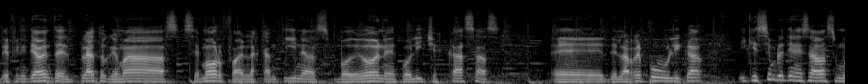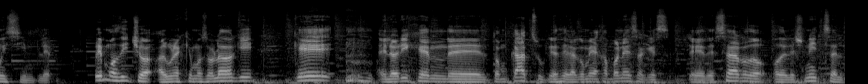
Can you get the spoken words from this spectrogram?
definitivamente el plato que más se morfa en las cantinas, bodegones, boliches, casas eh, de la República y que siempre tiene esa base muy simple. Hemos dicho, algunas que hemos hablado aquí, que el origen del tomkatsu, que es de la comida japonesa, que es eh, de cerdo, o del schnitzel,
